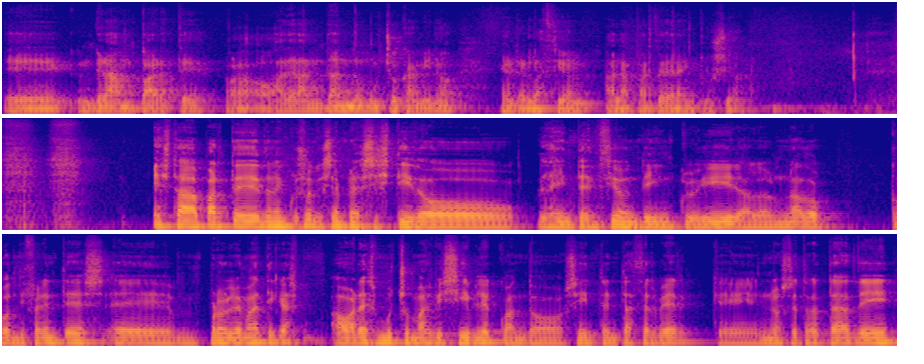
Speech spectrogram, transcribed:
eh, gran parte o adelantando mucho camino en relación a la parte de la inclusión esta parte de la inclusión que siempre ha existido la intención de incluir al alumnado con diferentes eh, problemáticas, ahora es mucho más visible cuando se intenta hacer ver que no se trata de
